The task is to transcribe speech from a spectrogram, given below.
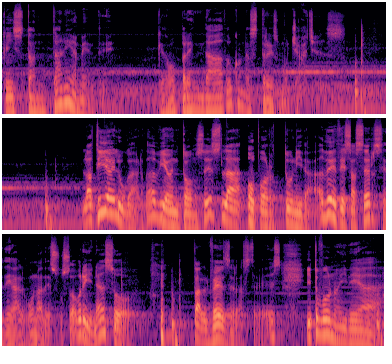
que instantáneamente quedó prendado con las tres muchachas. La tía Elugarda vio entonces la oportunidad de deshacerse de alguna de sus sobrinas o tal vez de las tres y tuvo una idea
